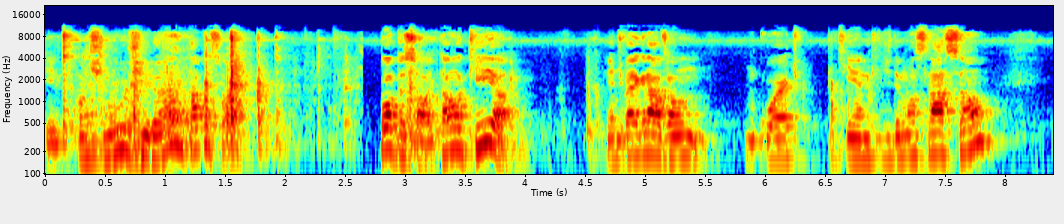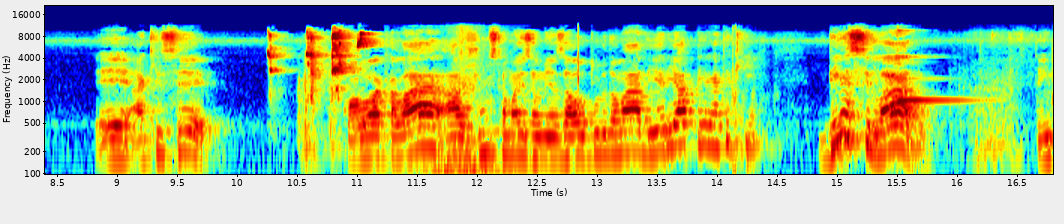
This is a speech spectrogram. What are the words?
ele continua girando, tá pessoal? Bom pessoal, então aqui ó, a gente vai gravar um, um corte pequeno aqui de demonstração, é, aqui você Coloca lá, ajusta mais ou menos a altura da madeira e aperta aqui. Desse lado, tem,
